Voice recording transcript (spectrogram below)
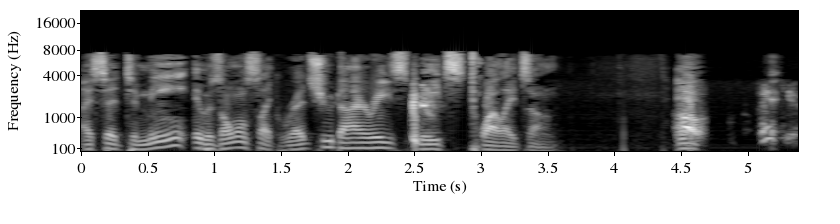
I said, to me, it was almost like Red Shoe Diaries meets Twilight Zone. oh, thank you.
